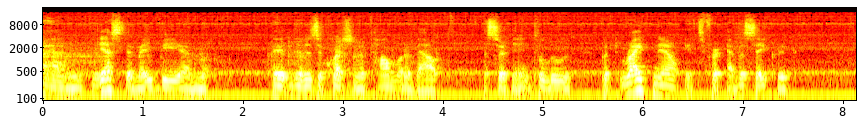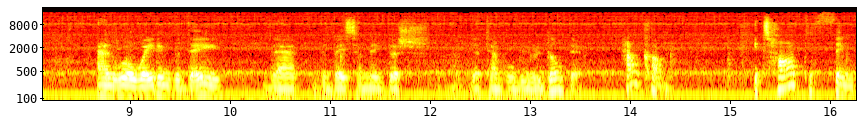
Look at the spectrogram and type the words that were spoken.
Um, yes, there may be. Um, there is a question in the Talmud about a certain interlude, but right now it's forever sacred, and we're waiting the day that the Beis Hamikdash, the temple, will be rebuilt there. How come? It's hard to think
